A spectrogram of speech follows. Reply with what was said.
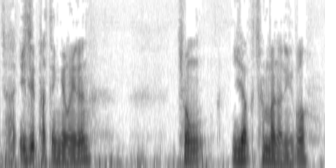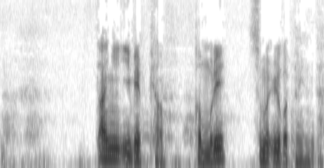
자, 이 집 같은 경우에는 총 2억 1천만 원이고 땅이 200평, 건물이 27평입니다.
